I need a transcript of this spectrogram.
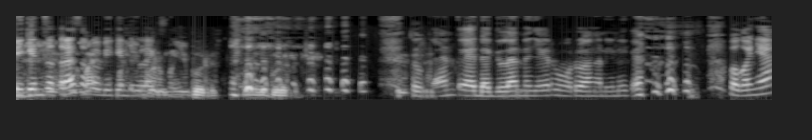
bikin stres apa bikin relax? Menghibur, menghibur. Tuh kan kayak dagelan aja ruangan ini kan. Pokoknya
